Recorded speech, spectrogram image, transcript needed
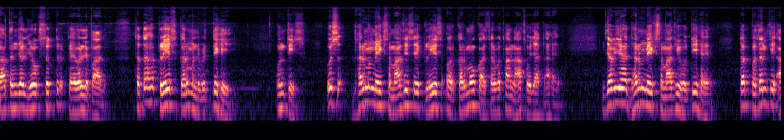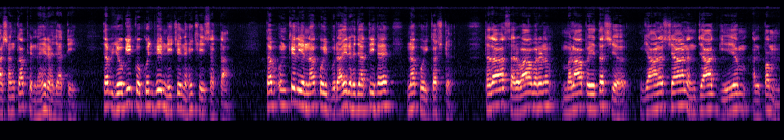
पातंजल योग सूत्र कैवल्यपाद। ततः क्लेश कर्म निवृत्ति ही। उनतीस। उस धर्म में एक समाधि से क्लेश और कर्मों का सर्वथा नाश हो जाता है। जब यह धर्म में एक समाधि होती है, तब पतन की आशंका फिर नहीं रह जाती। तब योगी को कुछ भी नीचे नहीं खींच सकता। तब उनके लिए न कोई बुराई रह जाती है, न कोई कष्ट। तदा सर्वावरण मलापेत ज्ञानस्यानंत्याज्ञेयम अल्पम।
